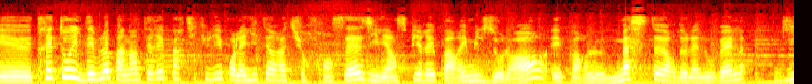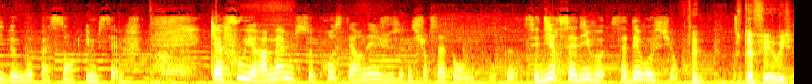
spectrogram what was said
Et très tôt, il développe un intérêt particulier pour la littérature française. Il est inspiré par Émile Zola et par le master de la nouvelle, Guy de Maupassant himself. Cafu ira même se prosterner sur sa tombe. Euh, c'est dire sa, dévotion. Tout à fait, oui.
